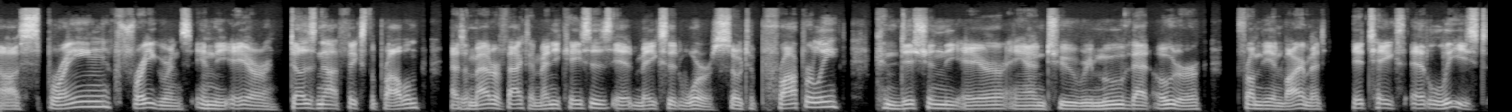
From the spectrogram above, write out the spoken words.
uh, spraying fragrance in the air does not fix the problem. As a matter of fact, in many cases, it makes it worse. So, to properly condition the air and to remove that odor from the environment, it takes at least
